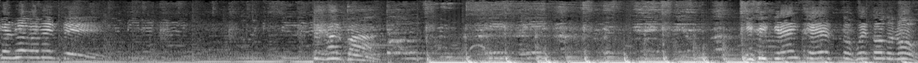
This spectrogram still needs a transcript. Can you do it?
Nuevamente. De Jalpa. Y si creen que esto fue todo, no.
